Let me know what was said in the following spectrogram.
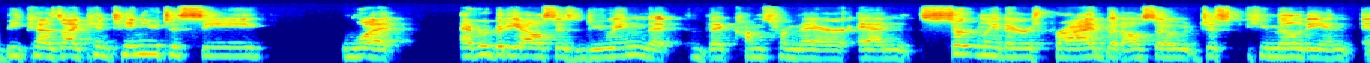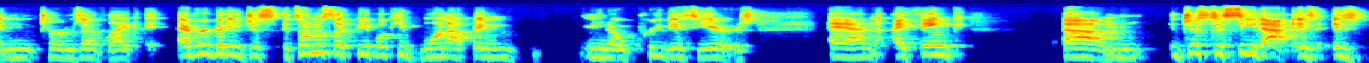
because I continue to see what everybody else is doing that that comes from there. And certainly there's pride but also just humility in in terms of like everybody just it's almost like people keep one upping you know previous years. And i think um just to see that is is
